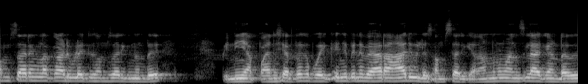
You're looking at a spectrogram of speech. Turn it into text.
സംസാരങ്ങളൊക്കെ അടിപൊളിയായിട്ട് സംസാരിക്കുന്നുണ്ട്. പിന്നെ ഈ അപ്പാനി ശരത്തൊക്കെ പോയി കഴിഞ്ഞാൽ പിന്നെ വേറെ ആരുമില്ല സംസാരിക്കുക അതാണ് നമ്മൾ മനസ്സിലാക്കേണ്ടത്.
